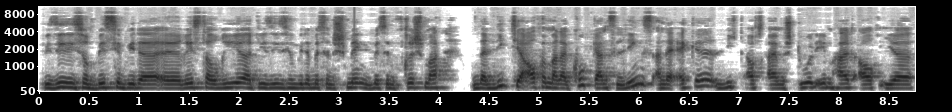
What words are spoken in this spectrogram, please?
wie sie sich so ein bisschen wieder äh, restauriert, wie sie sich wieder ein bisschen schminkt, ein bisschen frisch macht. Und dann liegt ja auch, wenn man da guckt, ganz links an der Ecke, liegt auf einem Stuhl eben halt auch ihr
